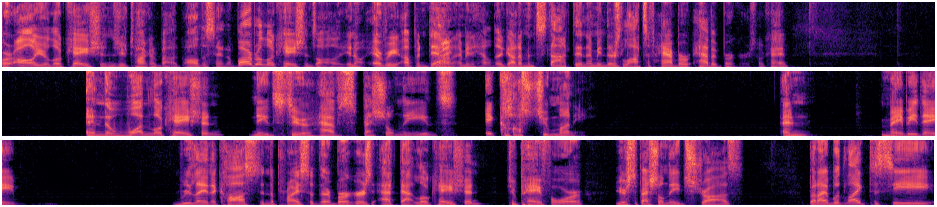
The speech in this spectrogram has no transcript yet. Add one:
for all your locations, you're talking about all the Santa Barbara locations, all you know, every up and down. Right. I mean, hell, they got them in Stockton. I mean, there's lots of Habit, Habit Burgers. Okay, and the one location needs to have special needs. It costs you money and maybe they relay the cost in the price of their burgers at that location to pay for your special needs straws. But I would like to see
